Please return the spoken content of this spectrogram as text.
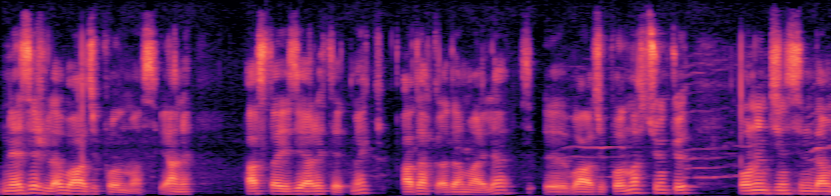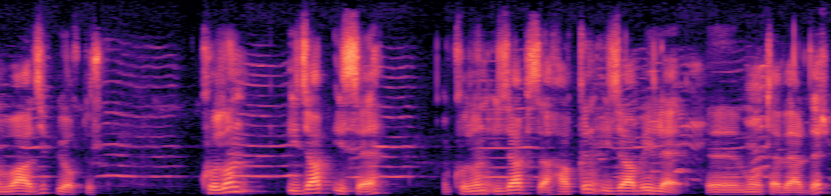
nezirle vacip olmaz. Yani hastayı ziyaret etmek adak adamayla e, vacip olmaz. Çünkü onun cinsinden vacip yoktur. Kulun icap ise kulun icap ise hakkın icabı ile e, muteberdir.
